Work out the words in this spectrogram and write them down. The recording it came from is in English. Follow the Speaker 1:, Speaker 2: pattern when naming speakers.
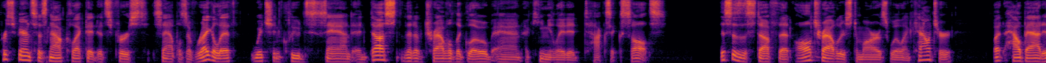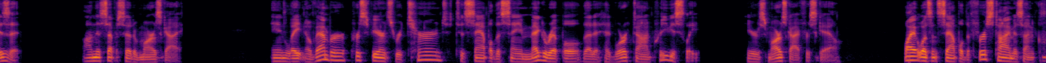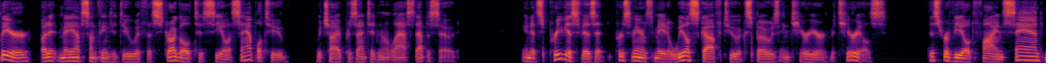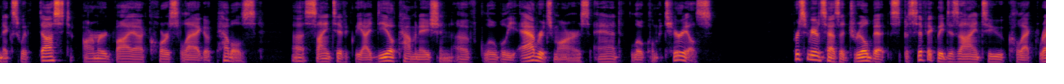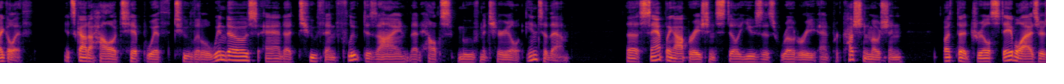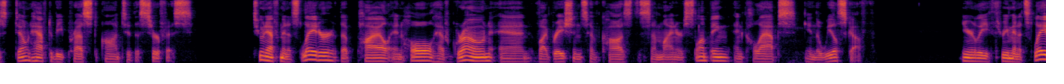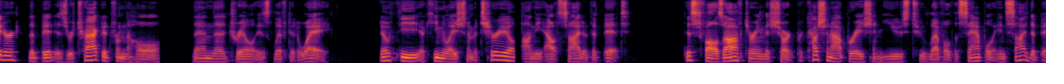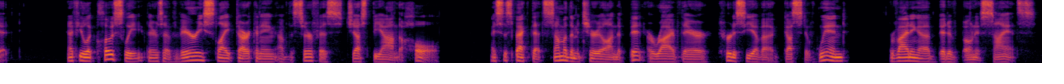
Speaker 1: Perseverance has now collected its first samples of regolith, which includes sand and dust that have traveled the globe and accumulated toxic salts. This is the stuff that all travelers to Mars will encounter, but how bad is it? On this episode of Mars Guy. In late November, Perseverance returned to sample the same megaripple that it had worked on previously. Here's Mars Guy for scale. Why it wasn't sampled the first time is unclear, but it may have something to do with the struggle to seal a sample tube, which I presented in the last episode. In its previous visit, Perseverance made a wheel scuff to expose interior materials. This revealed fine sand mixed with dust, armored by a coarse lag of pebbles, a scientifically ideal combination of globally average Mars and local materials. Perseverance has a drill bit specifically designed to collect regolith. It's got a hollow tip with two little windows and a tooth and flute design that helps move material into them. The sampling operation still uses rotary and percussion motion, but the drill stabilizers don't have to be pressed onto the surface. Two and a half minutes later, the pile and hole have grown and vibrations have caused some minor slumping and collapse in the wheel scuff. Nearly three minutes later, the bit is retracted from the hole, then the drill is lifted away. Note the accumulation of material on the outside of the bit. This falls off during the short percussion operation used to level the sample inside the bit. And if you look closely, there's a very slight darkening of the surface just beyond the hole. I suspect that some of the material on the bit arrived there courtesy of a gust of wind, providing a bit of bonus science.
